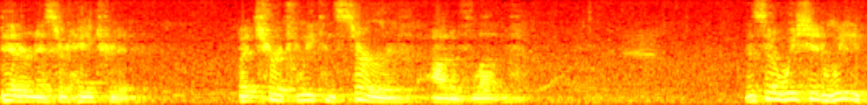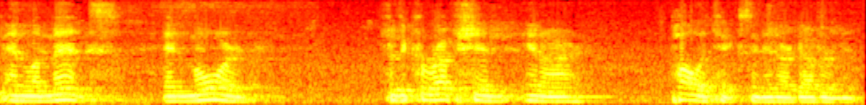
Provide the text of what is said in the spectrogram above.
bitterness or hatred, but church, we can serve out of love. And so we should weep and lament and mourn for the corruption in our politics and in our government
